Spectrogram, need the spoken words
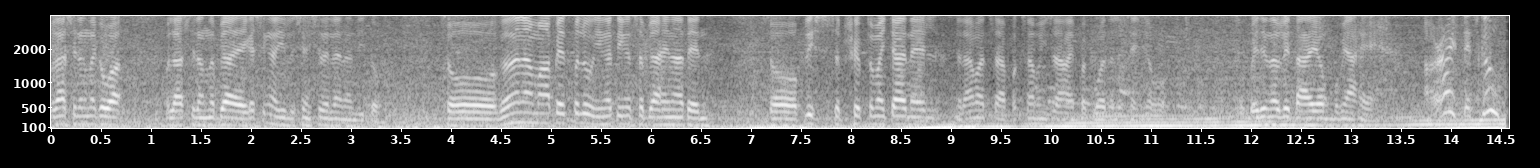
wala silang nagawa, wala silang nabiyahe. Kasi nga, yung lisensya nila nandito. So, ganoon lang mga pet palu. Ingat-ingat sa biyahe natin. So, please subscribe to my channel. Salamat sa pagsama niyo sa akin pagkuha ng lisensya ko. So, pwede na ulit tayong bumiyahe. Alright, let's go!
